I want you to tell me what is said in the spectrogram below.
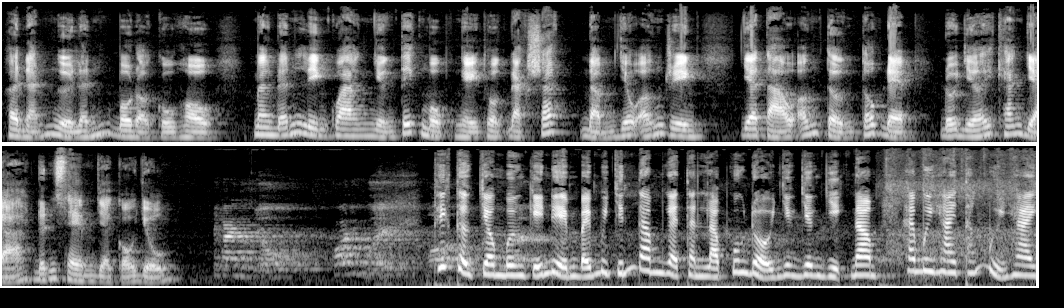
hình ảnh người lính bộ đội cụ Hồ, mang đến liên quan những tiết mục nghệ thuật đặc sắc đậm dấu ấn riêng và tạo ấn tượng tốt đẹp đối với khán giả đến xem và cổ vũ. Thiết thực chào mừng kỷ niệm 79 năm ngày thành lập Quân đội Nhân dân Việt Nam 22 tháng 12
